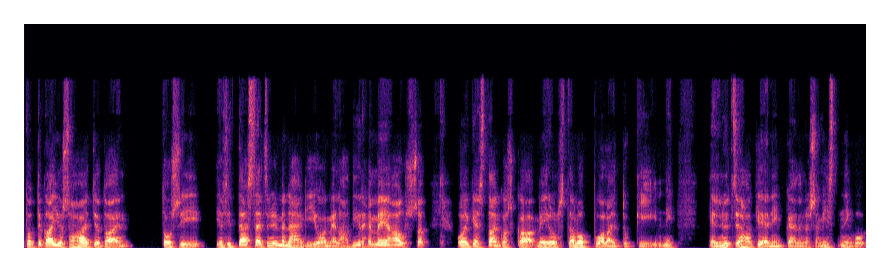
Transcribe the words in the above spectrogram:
Totta kai, jos sä haet jotain tosi, ja sitten tässä, että nyt me nähdäänkin jo, meillä on virhe meidän haussa oikeastaan, koska me ei ole sitä loppua laittu kiinni. Eli nyt se hakee niin käytännössä mistä, niin kuin,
